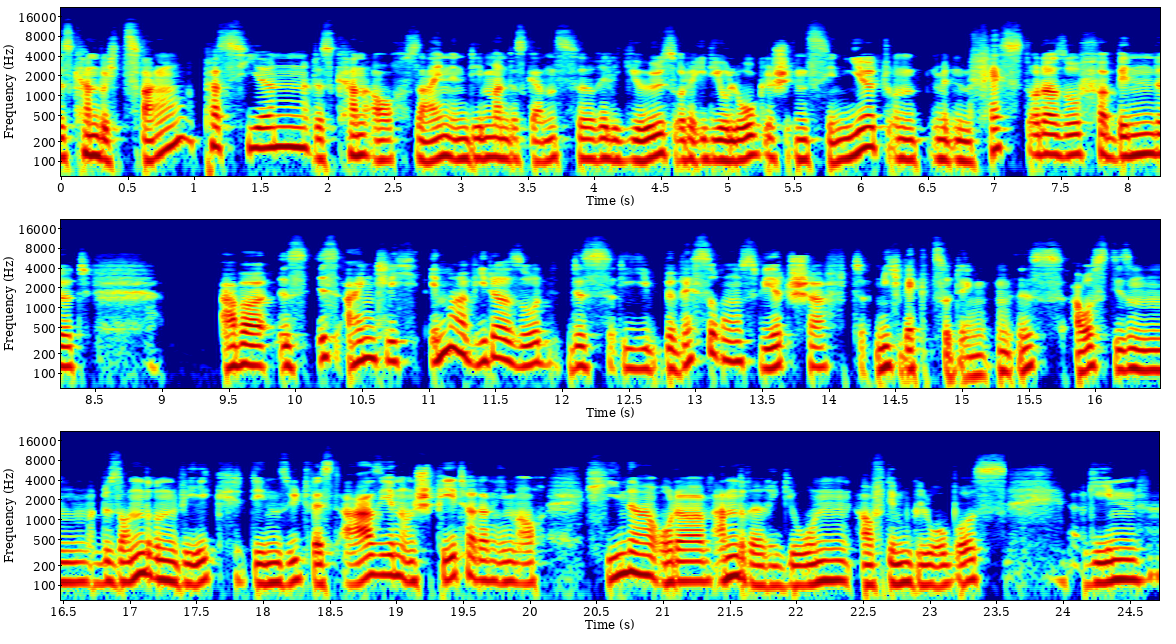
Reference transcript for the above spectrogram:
Das kann durch Zwang passieren. Das kann auch sein, indem man das Ganze religiös oder ideologisch inszeniert und mit einem Fest oder so verbindet. Aber es ist eigentlich immer wieder so, dass die Bewässerungswirtschaft nicht wegzudenken ist aus diesem besonderen Weg, den Südwestasien und später dann eben auch China oder andere Regionen auf dem Globus gehen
